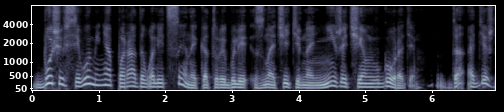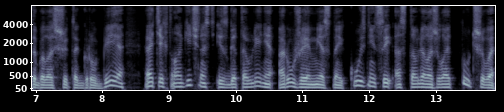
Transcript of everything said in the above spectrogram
Больше всего меня порадовали цены, которые были значительно ниже, чем в городе. Да, одежда была сшита грубее, а технологичность изготовления оружия местной кузницей оставляла желать лучшего,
